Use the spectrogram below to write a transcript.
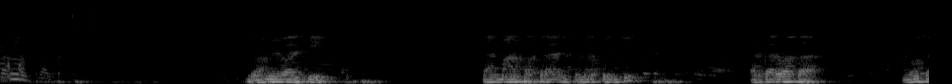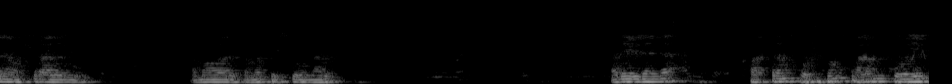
తీసుకొచ్చాను స్వామివారికి సన్మాన పత్రాన్ని సమర్పించి ఆ తర్వాత నూతన వస్త్రాలను అమ్మవారు సమర్పిస్తూ ఉన్నారు. అదేవిధంగా పత్రం పుష్పం ఫలం తోయం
